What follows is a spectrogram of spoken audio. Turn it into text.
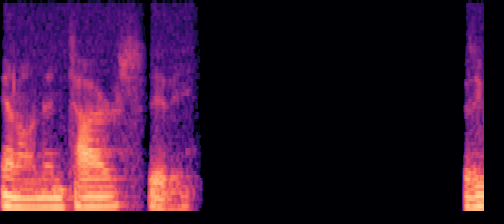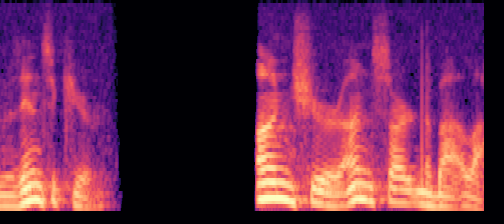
in an entire city. Because he was insecure, unsure, uncertain about life.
